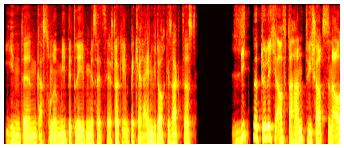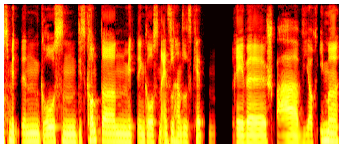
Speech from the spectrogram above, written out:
in den Gastronomiebetrieben, ihr seid sehr stark in Bäckereien, wie du auch gesagt hast. Liegt natürlich auf der Hand. Wie schaut es denn aus mit den großen Diskontern, mit den großen Einzelhandelsketten, Rewe, Spar, wie auch immer?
